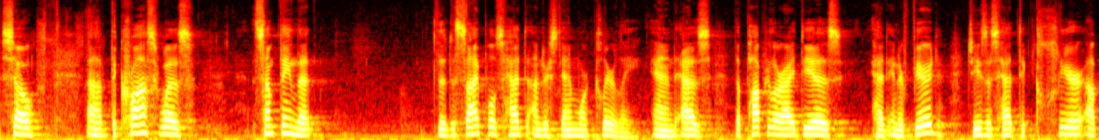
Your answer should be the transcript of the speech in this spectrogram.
So uh, the cross was something that the disciples had to understand more clearly. And as the popular ideas had interfered, Jesus had to clear up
